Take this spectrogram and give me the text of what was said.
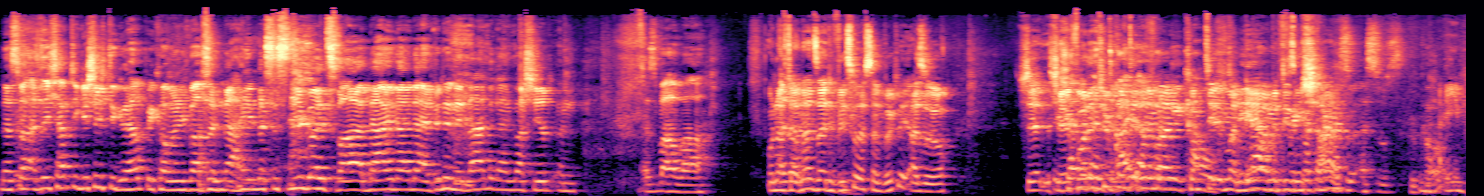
Das war, also ich habe die Geschichte gehört bekommen und ich war so, nein, das ist niemals wahr. Nein, nein, nein. Bin in den Laden reinmarschiert und es war wahr. Und auf Also- der anderen Seite, willst du das dann wirklich? Also, stell, stell Ich dir vor, habe der Typ kommt dir, immer, kommt dir gekauft. immer näher mit diesem Schal. Hast du, hast du es gekauft? Nein.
